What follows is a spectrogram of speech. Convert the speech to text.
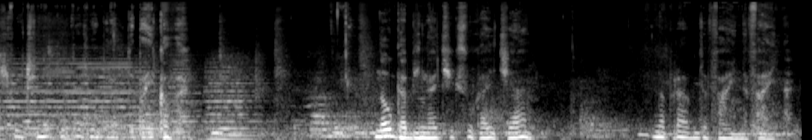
Świeczniki też naprawdę bajkowe. No gabinecik, słuchajcie. Naprawdę fajne, fajne.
